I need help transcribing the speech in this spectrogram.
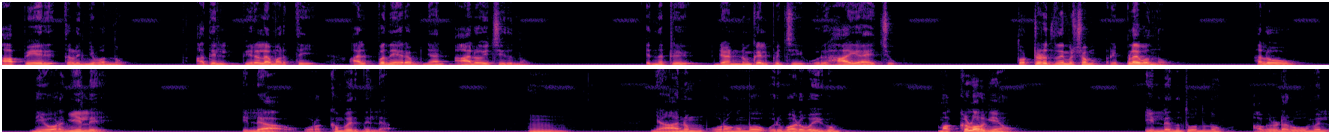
ആ പേര് തെളിഞ്ഞു വന്നു. അതിൽ വിരലമർത്തി അല്പനേരം ഞാൻ ആലോചിച്ചിരുന്നു. എന്നിട്ട് രണ്ടും കൽപ്പിച്ച് ഒരു ഹായ് അയച്ചു. തൊട്ടടുത്ത നിമിഷം റിപ്ലൈ വന്നു. ഹലോ നീ ഉറങ്ങിയില്ലേ? ഇല്ല ഉറക്കം വരുന്നില്ല. ഞാനും ഉറങ്ങുമ്പോൾ ഒരുപാട് വൈകും. മക്കൾ ഉറങ്ങിയോ? ഇല്ലെന്ന് തോന്നുന്നു. അവരുടെ റൂമിൽ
